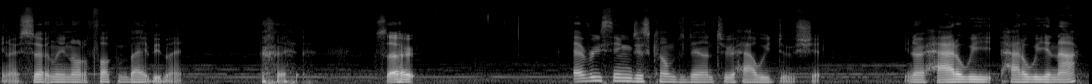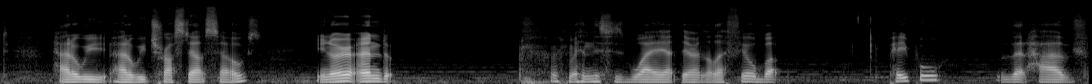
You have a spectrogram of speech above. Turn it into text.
You know, certainly not a fucking baby, mate. so, everything just comes down to how we do shit. You know, how do we how do we enact? How do we how do we trust ourselves? You know, and man, this is way out there in the left field, but people that have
